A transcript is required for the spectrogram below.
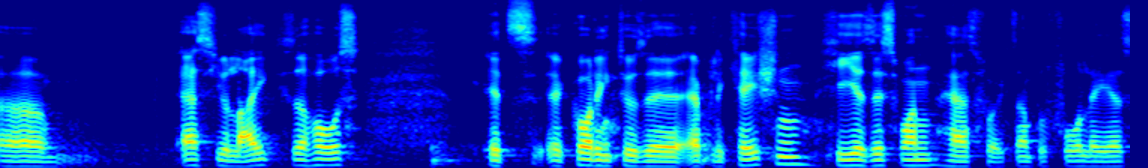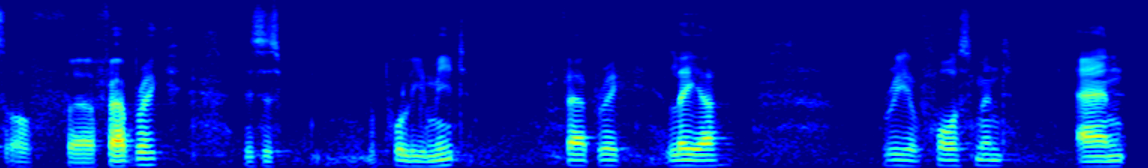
um, as you like the hose. It's according to the application. Here, this one has, for example, four layers of uh, fabric. This is the polyamide fabric layer reinforcement. And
